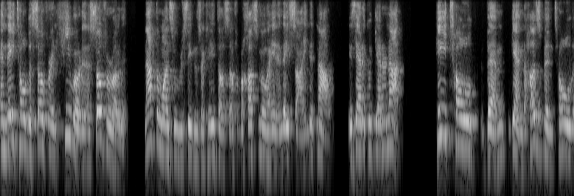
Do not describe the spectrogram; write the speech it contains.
And they told the sofer, and he wrote it. A sofer wrote it not the ones who received instruction. He told Sofer and they signed it. Now, is that a good get or not? He told them again. The husband told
